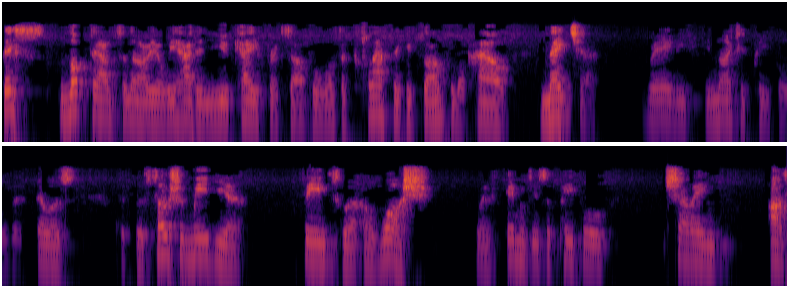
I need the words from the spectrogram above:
this lockdown scenario we had in the UK, for example, was a classic example of how nature really united people. That there was the social media feeds were awash with images of people showing us,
